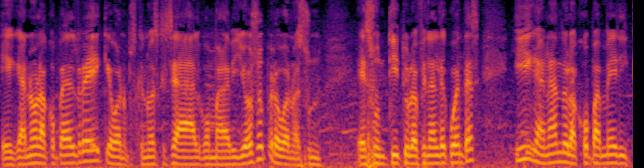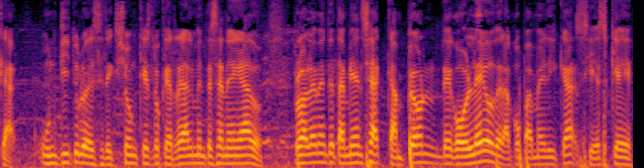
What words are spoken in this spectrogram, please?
eh, ganó la Copa del Rey, que bueno, pues que no es que sea algo maravilloso, pero bueno, es un, es un título a final de cuentas, y ganando la Copa América, un título de selección que es lo que realmente se ha negado, probablemente también sea campeón de goleo de la Copa América, si es que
